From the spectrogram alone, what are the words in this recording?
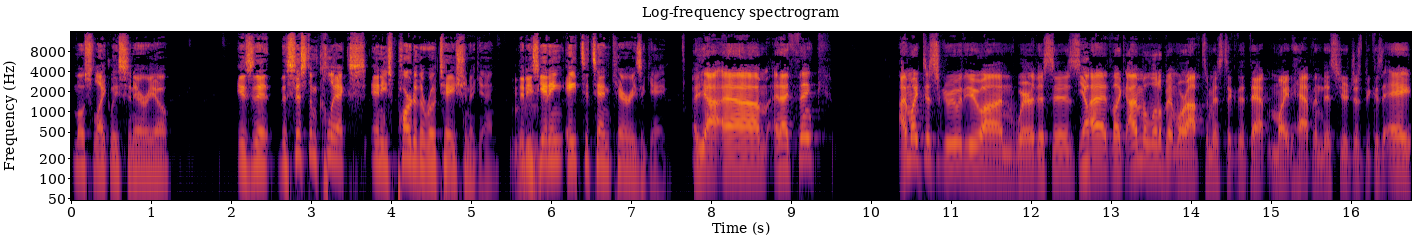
most likely scenario, is that the system clicks and he's part of the rotation again. Mm-hmm. That he's mm-hmm. getting eight to ten carries a game. Yeah, um, and I think I might disagree with you on where this is. Yep. I, like I'm a little bit more optimistic that that might happen this year, just because a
